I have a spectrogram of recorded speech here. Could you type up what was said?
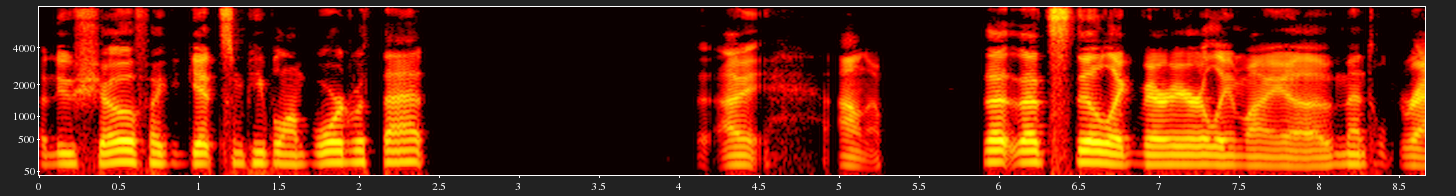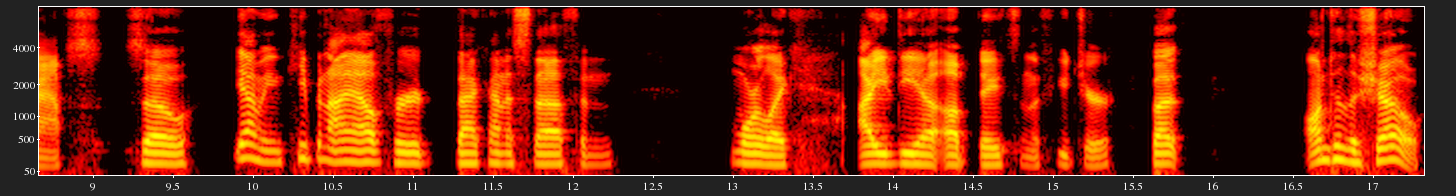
a new show if I could get some people on board with that. I, I don't know. That that's still like very early in my uh, mental drafts. So yeah, I mean, keep an eye out for that kind of stuff and more like idea updates in the future. But onto the show.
